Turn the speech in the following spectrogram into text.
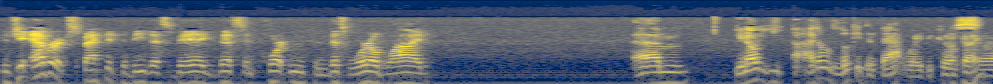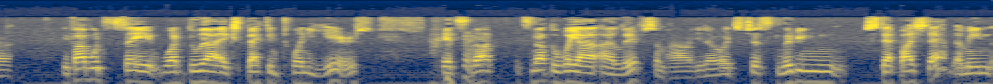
Did you ever expect it to be this big, this important, and this worldwide? Um, you know, I don't look at it that way because Okay. uh, if I would say what do I expect in 20 years, it's not it's not the way I, I live somehow. You know, it's just living step by step. I mean,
